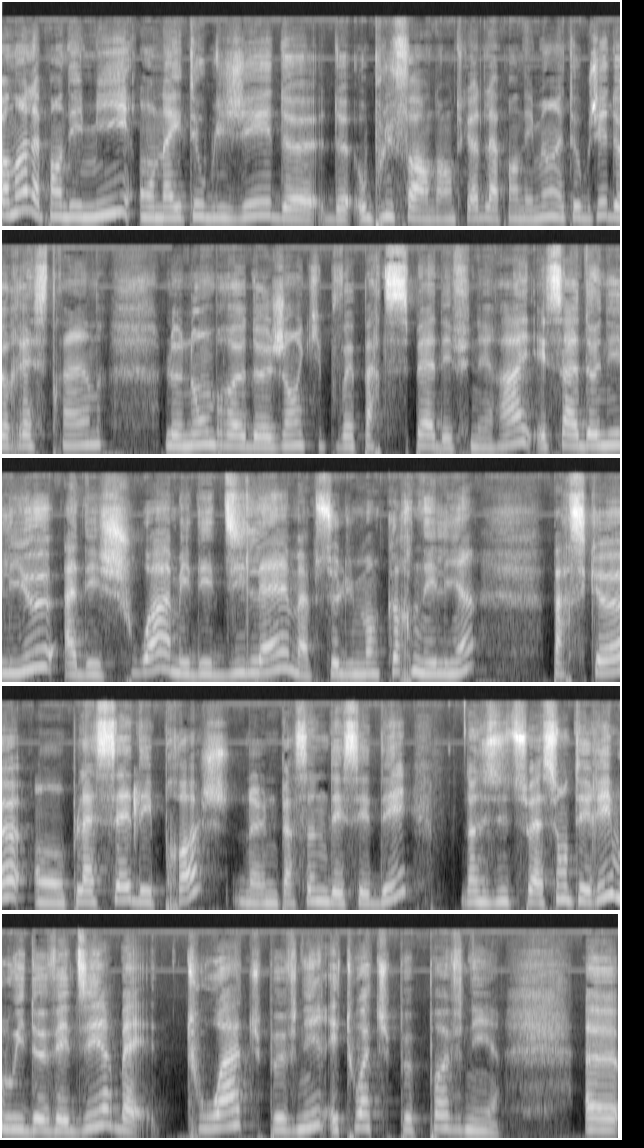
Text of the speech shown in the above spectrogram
pendant la pandémie, on a été obligé de, de, au plus fort, en tout cas de la pandémie, on a été obligé de restreindre le nombre de gens qui pouvaient participer à des funérailles et ça a donné lieu à des choix, mais des dilemmes absolument cornéliens parce que on plaçait des proches d'une personne décédée dans une situation terrible où ils devaient dire, ben, toi, tu peux venir et toi, tu peux pas venir. Euh,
